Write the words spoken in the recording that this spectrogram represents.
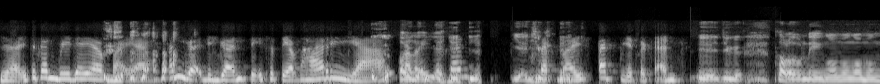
ya itu kan beda ya Pak ya. Kan nggak diganti setiap hari ya. Oh, Kalau iya, itu iya, kan iya. Iya juga. Step by step gitu kan. Iya juga. Kalau nih ngomong-ngomong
